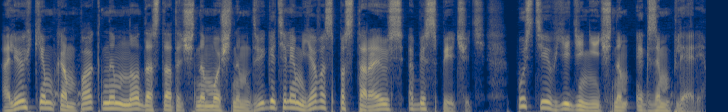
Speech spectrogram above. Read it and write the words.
А легким, компактным, но достаточно мощным двигателем я вас постараюсь обеспечить, пусть и в единичном экземпляре.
